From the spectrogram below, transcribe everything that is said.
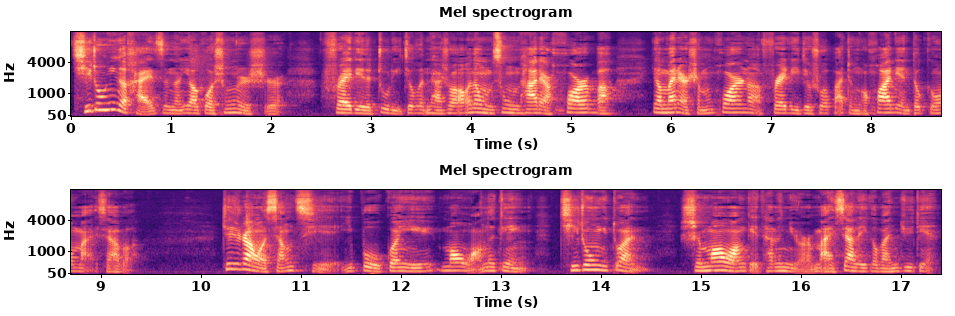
其中一个孩子呢，要过生日时。Freddie 的助理就问他说：“哦，那我们送他点花儿吧？要买点什么花儿呢？”Freddie 就说：“把整个花店都给我买下吧。”这就让我想起一部关于猫王的电影，其中一段是猫王给他的女儿买下了一个玩具店。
